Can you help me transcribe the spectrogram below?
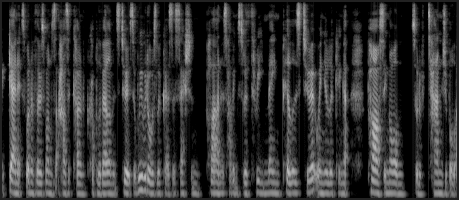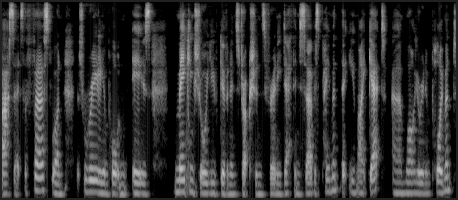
again, it's one of those ones that has a couple of elements to it. So we would always look at a succession plan as having sort of three main pillars to it when you're looking at passing on sort of tangible assets. The first one that's really important is making sure you've given instructions for any death in service payment that you might get um, while you're in employment.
